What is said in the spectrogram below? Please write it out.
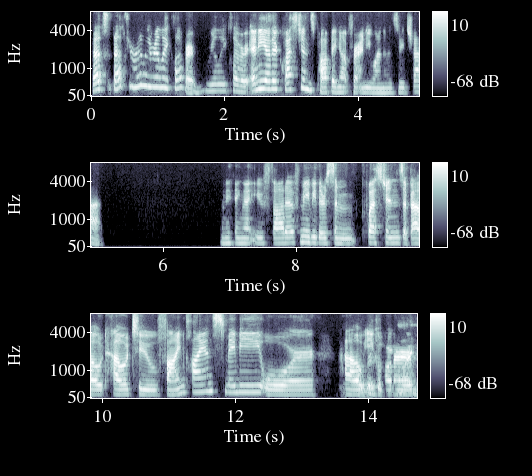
That's that's really really clever. Really clever. Any other questions popping up for anyone as we chat? Anything that you've thought of? Maybe there's some questions about how to find clients, maybe, or how Igor.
